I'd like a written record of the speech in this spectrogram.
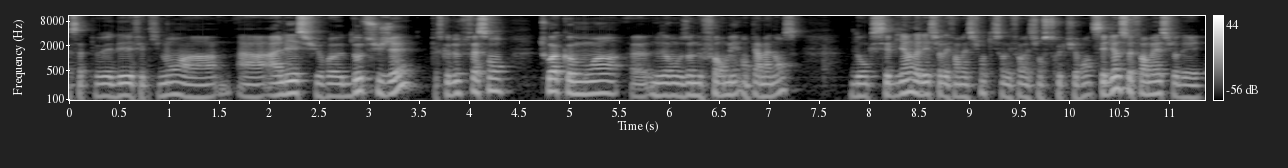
ça peut aider effectivement à aller sur d'autres sujets, parce que de toute façon, toi comme moi, nous avons besoin de nous former en permanence. Donc c'est bien d'aller sur des formations qui sont des formations structurantes. C'est bien de se former sur des,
